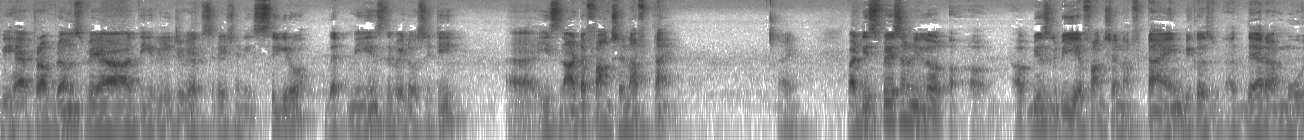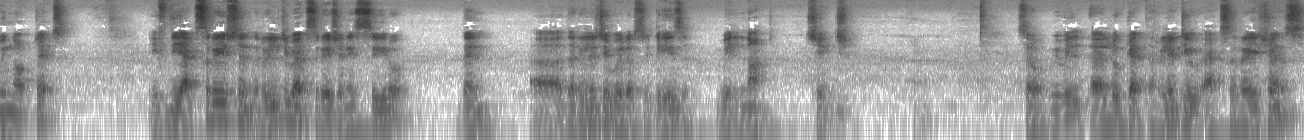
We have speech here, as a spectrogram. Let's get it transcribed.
we have problems where the relative acceleration is zero. That means the velocity uh, is not a function of time, right? But displacement will uh, uh, obviously be a function of time because uh, there are moving objects. If the acceleration, relative acceleration is zero, then uh, the relative velocities will not change. So we will look at relative accelerations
